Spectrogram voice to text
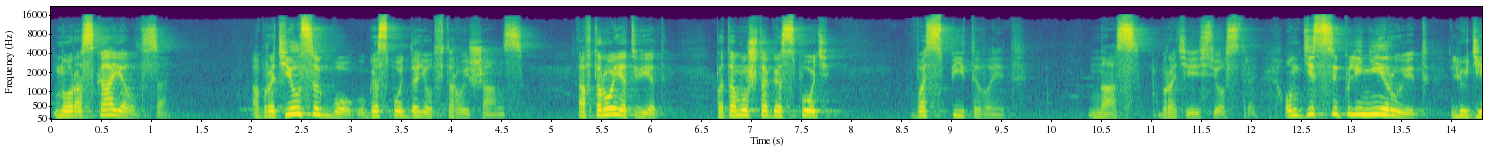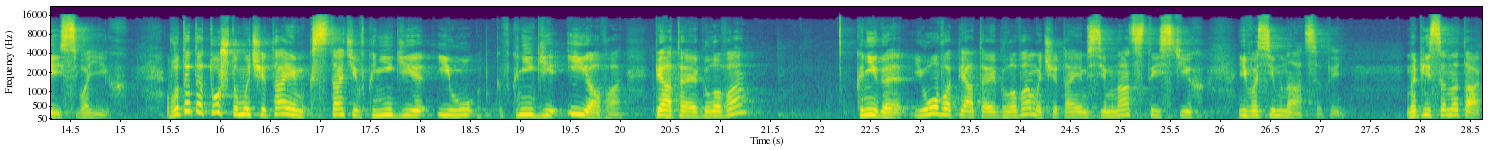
но раскаялся, обратился к Богу, Господь дает второй шанс. А второй ответ, потому что Господь воспитывает нас, братья и сестры. Он дисциплинирует людей своих. Вот это то, что мы читаем, кстати, в книге, Иу, в книге Иова, 5 глава, Книга Иова, 5 глава, мы читаем 17 стих и 18. Написано так.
